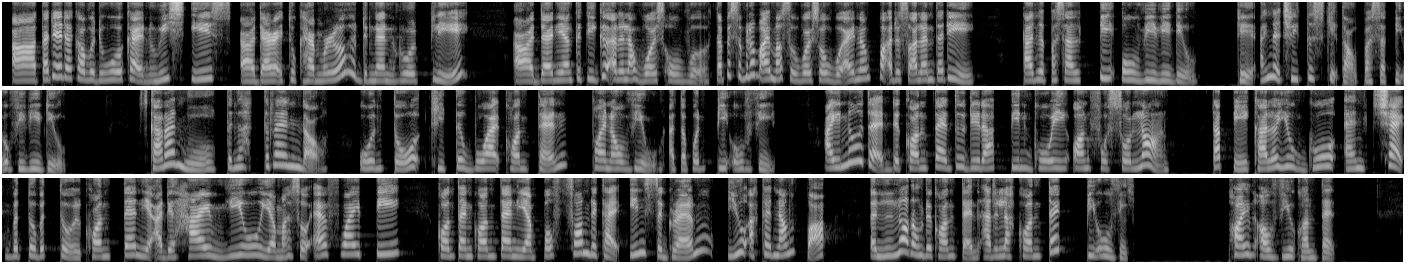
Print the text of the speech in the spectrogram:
Uh, tadi ada cover dua kan, which is uh, direct to camera dengan role play. Uh, dan yang ketiga adalah voice over. Tapi sebelum I masuk voice over, I nampak ada soalan tadi. Tanya pasal POV video. Okay, I nak cerita sikit tau pasal POV video. Sekarang ni tengah trend tau untuk kita buat content point of view ataupun POV. I know that the content tu dia dah been going on for so long. Tapi kalau you go and check betul-betul content yang ada high view yang masuk FYP, content-content yang perform dekat Instagram, you akan nampak a lot of the content adalah content POV. Point of view content.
